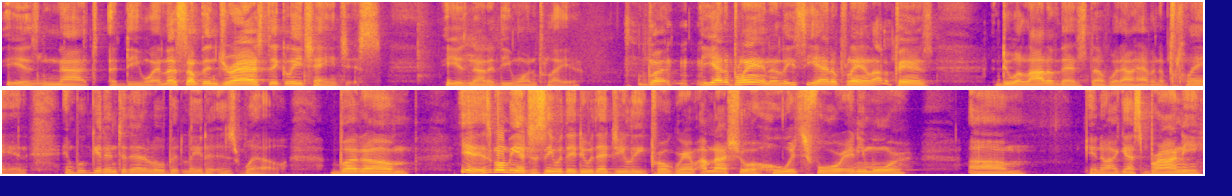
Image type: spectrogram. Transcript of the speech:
He is not a D1. Unless something drastically changes, he is not a D1 player. But he had a plan. At least he had a plan. A lot of parents do a lot of that stuff without having a plan. And we'll get into that a little bit later as well. But um yeah, it's gonna be interesting to see what they do with that G League program. I'm not sure who it's for anymore. Um, you know, I guess Bronny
